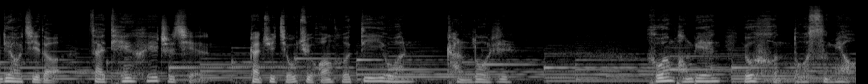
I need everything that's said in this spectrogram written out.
一定要记得在天黑之前赶去九曲黄河第一湾看落日。河湾旁边有很多寺庙，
